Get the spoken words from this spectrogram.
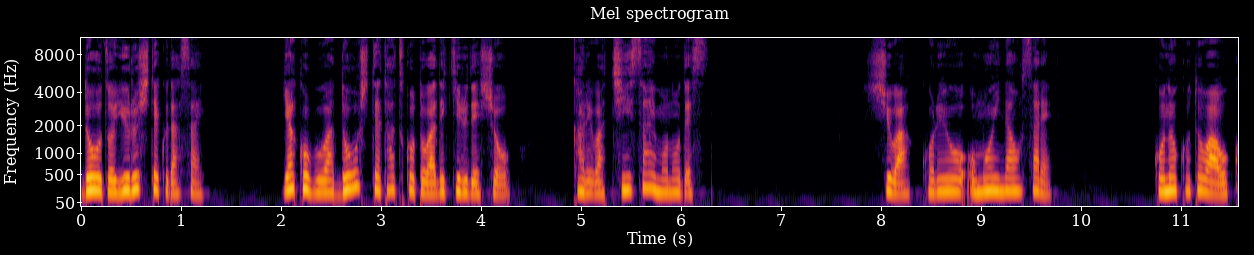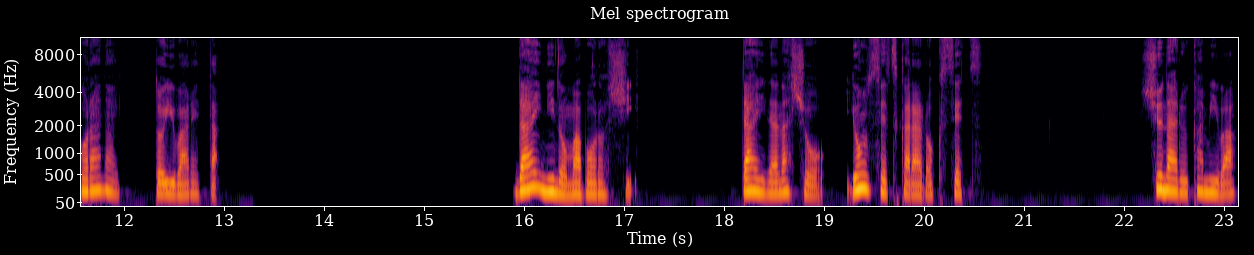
どうぞ許してください。ヤコブはどうして立つことができるでしょう？彼は小さいものです。主はこれを思い直され、このことは起こらないと言われた。第二の幻第七章四節から六節主なる神は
